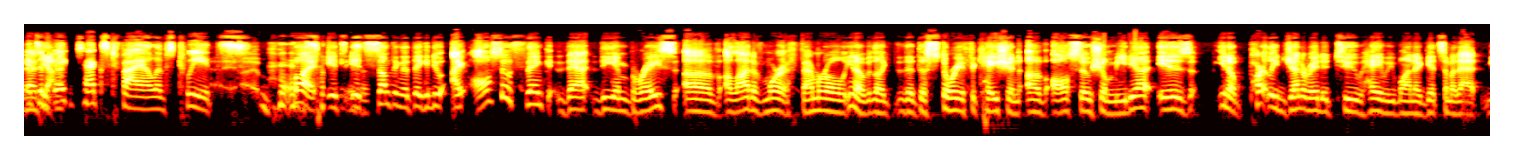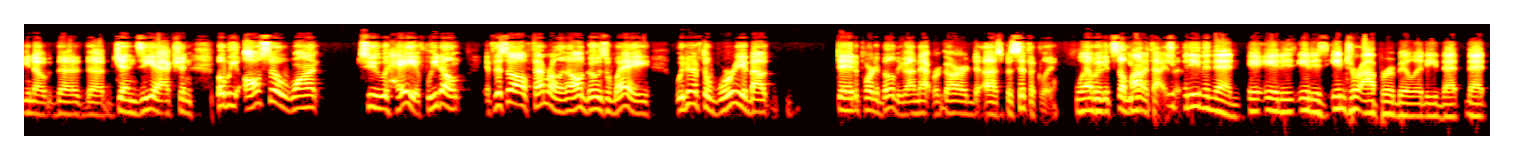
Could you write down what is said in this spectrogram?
it's a yeah. big text file of tweets. Uh, but it's it's something that they can do. I also think that the embrace of a lot of more ephemeral, you know, like the, the storyification of all social media is you know partly generated to hey, we want to get some of that you know the the Gen Z action, but we also want to hey, if we don't if this is all ephemeral and all goes away, we don't have to worry about data portability on that regard uh, specifically. Well, and we could still monetize it. But even then, it, it is it is interoperability that that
